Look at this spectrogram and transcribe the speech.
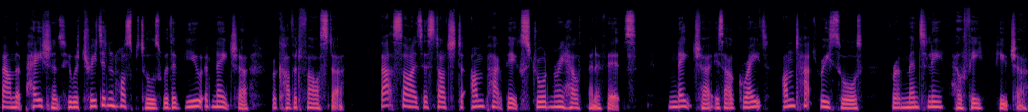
found that patients who were treated in hospitals with a view of nature recovered faster. That science has started to unpack the extraordinary health benefits. Nature is our great untapped resource for a mentally healthy future.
